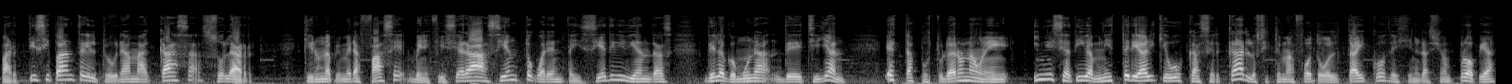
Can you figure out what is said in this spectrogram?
participante del programa Casa Solar, que en una primera fase beneficiará a 147 viviendas de la comuna de Chillán. Estas postularon a una iniciativa ministerial que busca acercar los sistemas fotovoltaicos de generación propia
